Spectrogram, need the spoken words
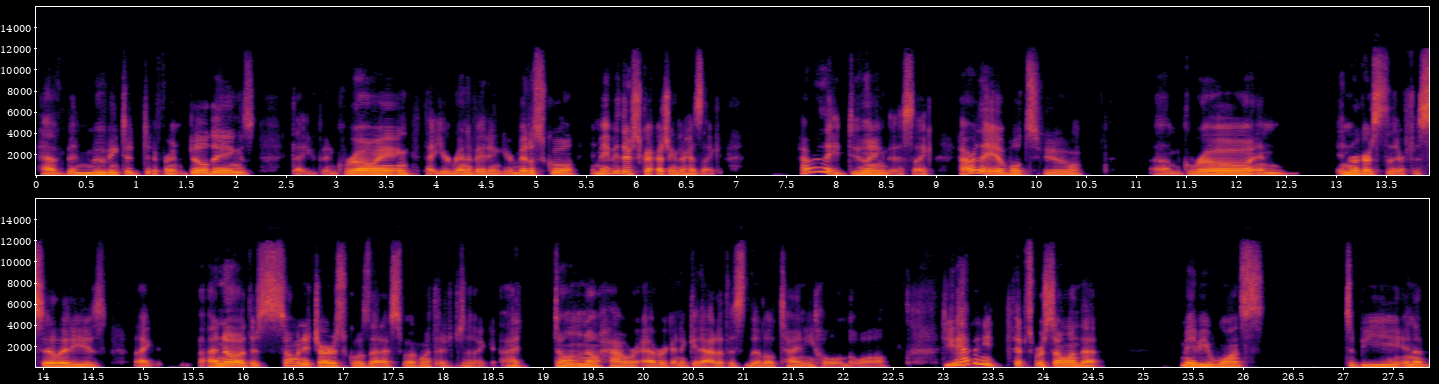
have been moving to different buildings, that you've been growing, that you're renovating your middle school, and maybe they're scratching their heads like, how are they doing this? Like, how are they able to um, grow and in regards to their facilities. Like I know there's so many charter schools that I've spoken with. They're just like, I don't know how we're ever going to get out of this little tiny hole in the wall. Do you have any tips for someone that maybe wants to be in a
